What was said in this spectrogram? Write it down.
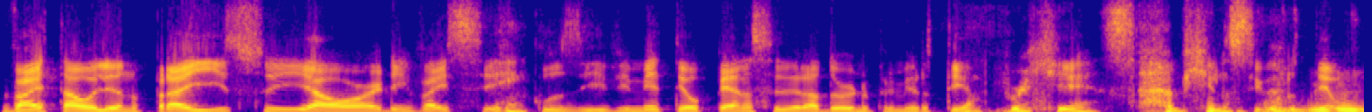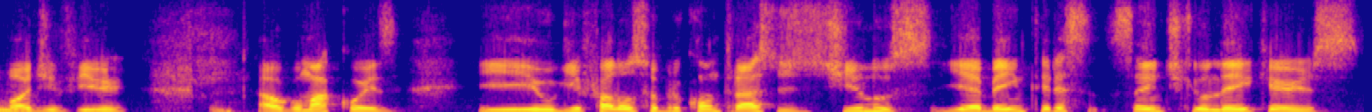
vai estar tá olhando para isso e a ordem vai ser, inclusive, meter o pé no acelerador no primeiro tempo, porque sabe que no segundo tempo pode vir alguma coisa. E o Gui falou sobre o contraste de estilos, e é bem interessante que o Lakers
